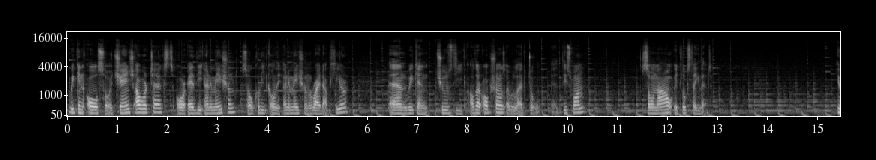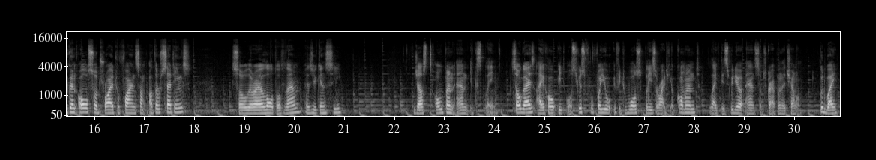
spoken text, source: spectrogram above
We can also change our text or add the animation. So click on the animation right up here and we can choose the other options. I would like to add this one. So now it looks like that. You can also try to find some other settings. So there are a lot of them as you can see. Just open and explain. So guys, I hope it was useful for you. If it was, please write your comment, like this video and subscribe on the channel. Goodbye.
